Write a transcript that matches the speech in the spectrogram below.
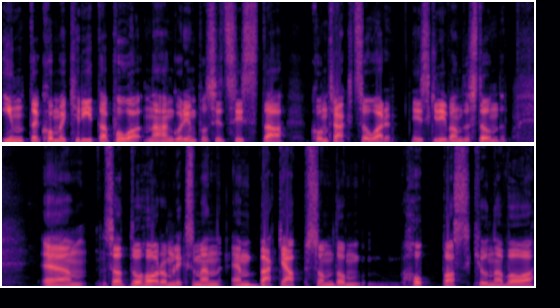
inte kommer krita på när han går in på sitt sista kontraktsår i skrivande stund. Ehm, så att då har de liksom en, en backup som de hoppas kunna vara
